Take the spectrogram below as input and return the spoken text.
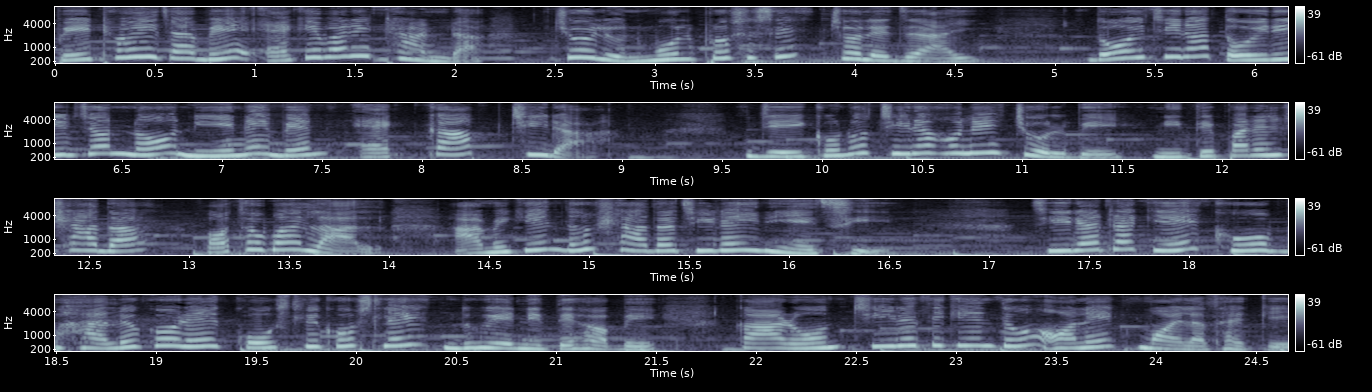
পেট হয়ে যাবে একেবারে ঠান্ডা। চলুন মূল প্রসেসে চলে যাই। দই চিরা তৈরির জন্য নিয়ে নেবেন এক কাপ চিরা। যেই কোনো চিরা হলেই চলবে, নিতে পারেন সাদা অথবা লাল। আমি কিন্তু সাদা চিরাই নিয়েছি। চিড়াটাকে খুব ভালো করে কষলে কষলে ধুয়ে নিতে হবে, কারণ চিড়েতে কিন্তু অনেক ময়লা থাকে।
